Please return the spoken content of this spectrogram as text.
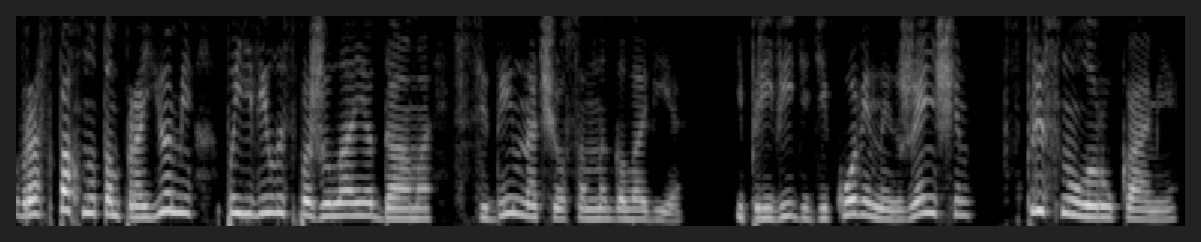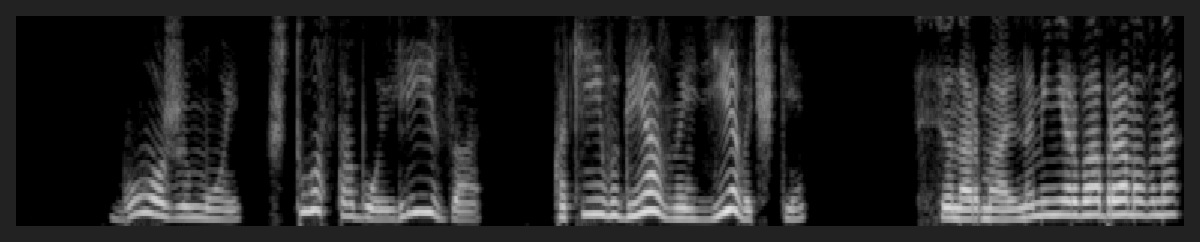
В распахнутом проеме появилась пожилая дама с седым начесом на голове. И при виде диковинных женщин всплеснула руками. Боже мой, что с тобой, Лиза? Какие вы грязные девочки! Все нормально, Минерва Абрамовна.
